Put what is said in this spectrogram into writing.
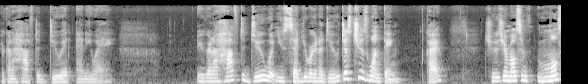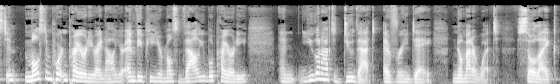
You're going to have to do it anyway. You're going to have to do what you said you were going to do. Just choose one thing, okay? Choose your most most most important priority right now, your MVP, your most valuable priority, and you're going to have to do that every day no matter what. So like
